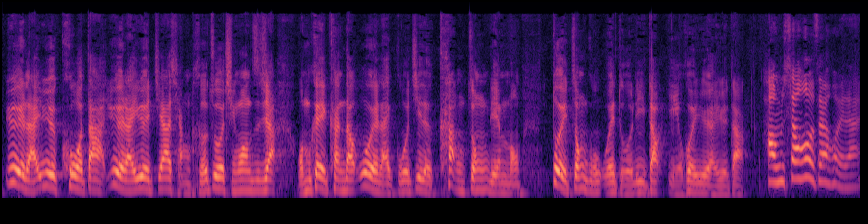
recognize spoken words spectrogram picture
越来越扩大，越来越加强合作的情况之下，我们可以看到未来国际的抗中联盟。对中国围堵的力道也会越来越大。好，我们稍后再回来。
